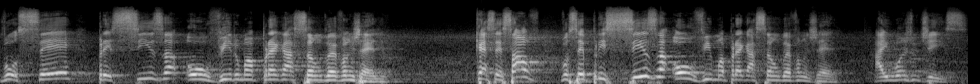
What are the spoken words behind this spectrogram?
Você precisa ouvir uma pregação do Evangelho. Quer ser salvo? Você precisa ouvir uma pregação do Evangelho. Aí o anjo diz:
